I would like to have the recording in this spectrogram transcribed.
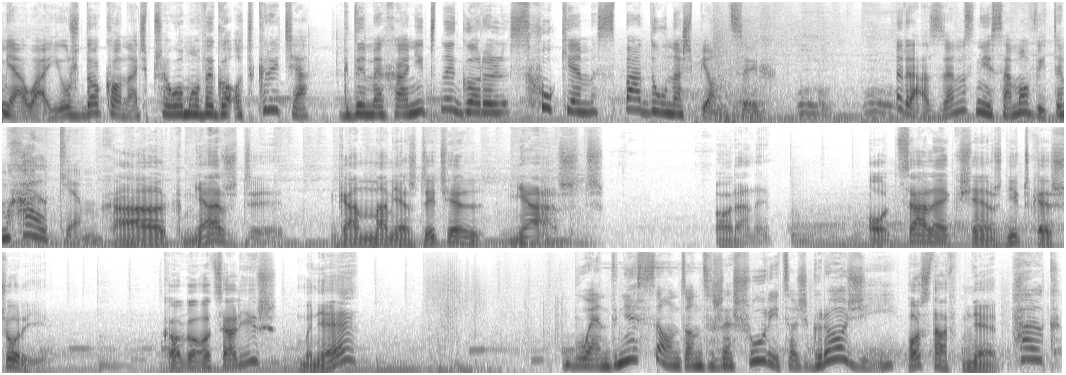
Miała już dokonać przełomowego odkrycia, gdy mechaniczny goryl z hukiem spadł na śpiących. Razem z niesamowitym Hulkiem. Hulk miażdży. Gamma miażdżyciel miażdż. O rany. Ocalę księżniczkę Shuri. Kogo ocalisz? Mnie? Błędnie sądząc, że Shuri coś grozi, Postaw mnie. Hulk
